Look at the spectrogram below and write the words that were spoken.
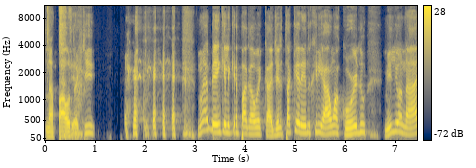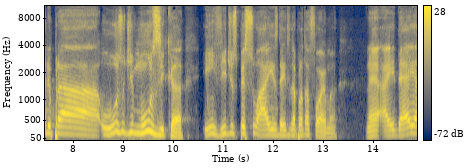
na pauta aqui. Não é bem que ele quer pagar o ECAD, ele está querendo criar um acordo milionário para o uso de música em vídeos pessoais dentro da plataforma. Né? A ideia,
